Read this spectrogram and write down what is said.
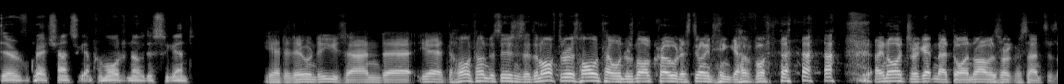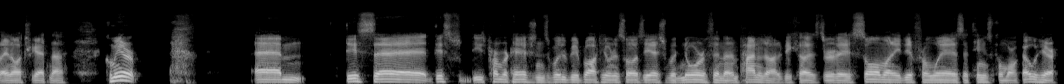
they're a great chance of getting promoted now this weekend. Yeah, they do indeed. And uh, yeah, the hometown decisions. I don't know if there is hometown when there's no crowd. That's the only thing, Gav. But I know what you're getting at, though, in normal circumstances. I know what you're getting at. Come here. Um, this, uh, this, these permutations will be brought to you in association with Nurofen and Panadol because there is so many different ways that things can work out here.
